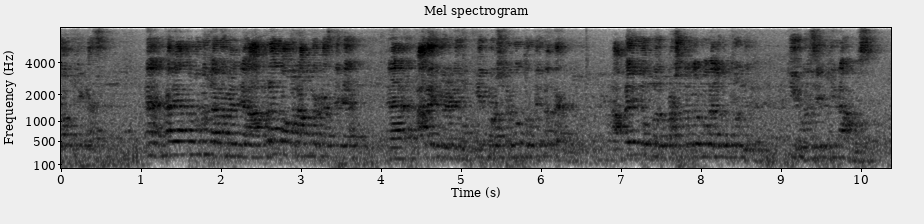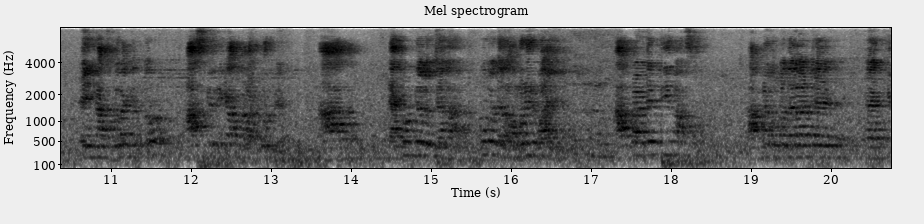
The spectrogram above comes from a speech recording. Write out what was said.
সব ঠিক আছে। হ্যাঁ খালি এতটুকু জানাবেন যে আমরা তখন আপনার কাছ থেকে আদায় করে নেব। কি প্রশ্নের উত্তর দিতে থাকবেন আপনি তো প্রশ্ন করব উত্তর দিবেন কি হয়েছে কি না হয়েছে? এই কাজগুলো কিন্তু আজকে থেকে আপনারা করবেন। আর এখন গেল জেলা, উপজেলা অমরির ভাই আপনার যে টিম আছে। আপনার উপজেলার যে কি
